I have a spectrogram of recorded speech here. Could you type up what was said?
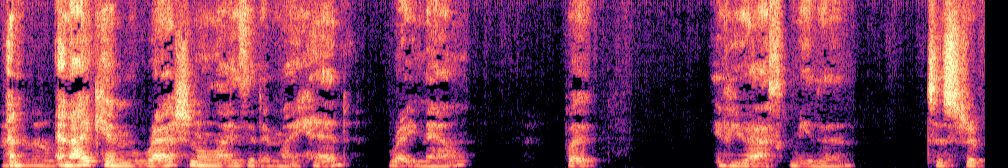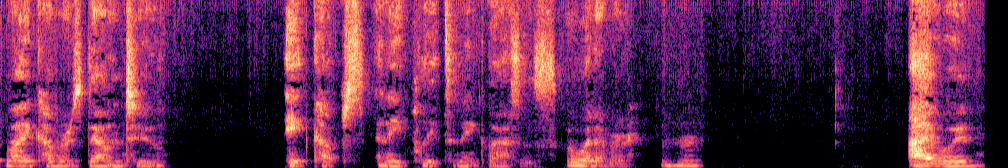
I don't And know. and I can rationalize it in my head right now, but if you ask me to to strip my covers down to eight cups and eight plates and eight glasses or whatever, Mhm. I would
